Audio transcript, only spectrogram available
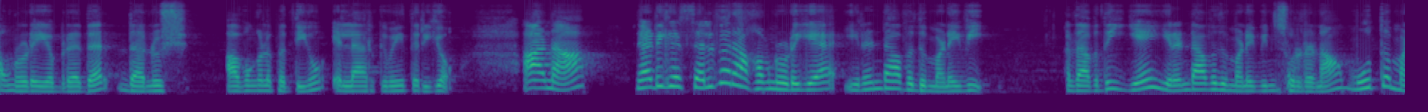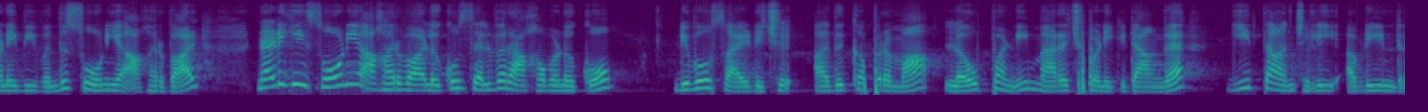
அவங்களுடைய பிரதர் தனுஷ் அவங்கள பத்தியும் எல்லாருக்குமே தெரியும். ஆனா நடிகர் செல்வராகவனுடைய இரண்டாவது மனைவி அதாவது ஏன் இரண்டாவது மனைவின்னு சொல்றேன்னா மூத்த மனைவி வந்து சோனியா அகர்வால். நடிகை சோனியா அகர்வாலுக்கும் செல்வராகவனுக்கும் டிவோர்ஸ் ஆயிடுச்சு. அதுக்கப்புறமா லவ் பண்ணி மேரேஜ் பண்ணிக்கிட்டாங்க. கீதாஞ்சலி அப்படின்ற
